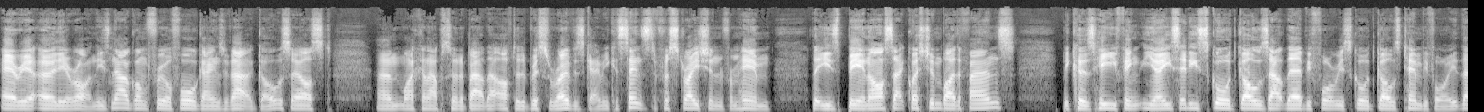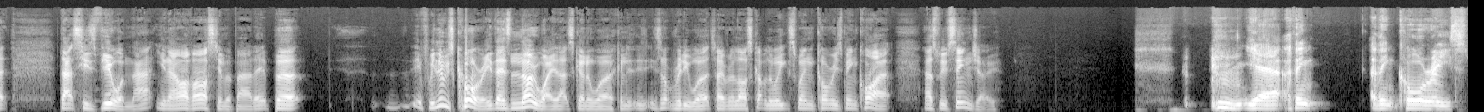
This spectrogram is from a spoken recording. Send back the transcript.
area earlier on. He's now gone three or four games without a goal. So I asked um, Michael Appleton about that after the Bristol Rovers game. You could sense the frustration from him that he's being asked that question by the fans because he think you know he said he scored goals out there before he scored goals ten before that that's his view on that. You know, I've asked him about it, but if we lose Corey, there's no way that's going to work, and it's not really worked over the last couple of weeks when Corey's been quiet, as we've seen, Joe. yeah, I think I think Corey's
